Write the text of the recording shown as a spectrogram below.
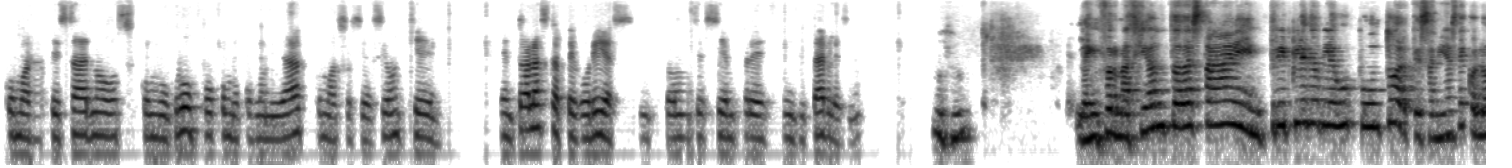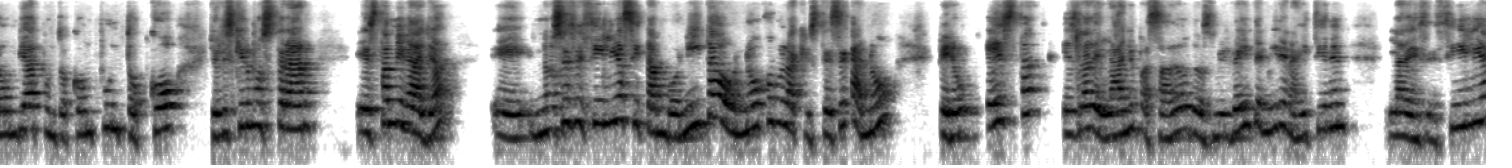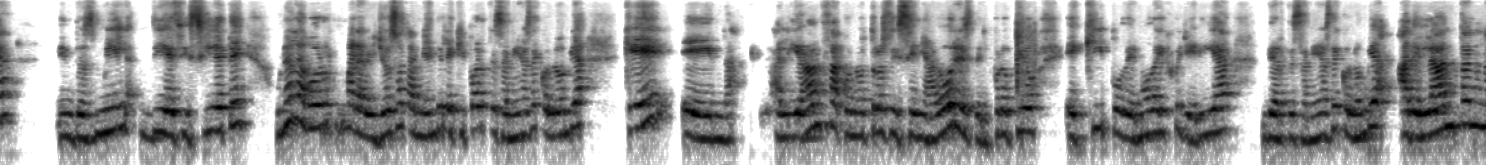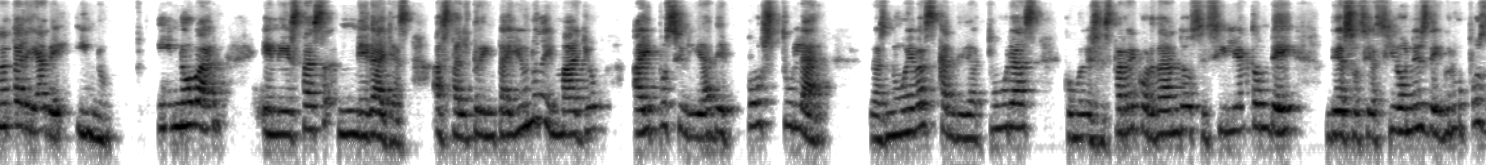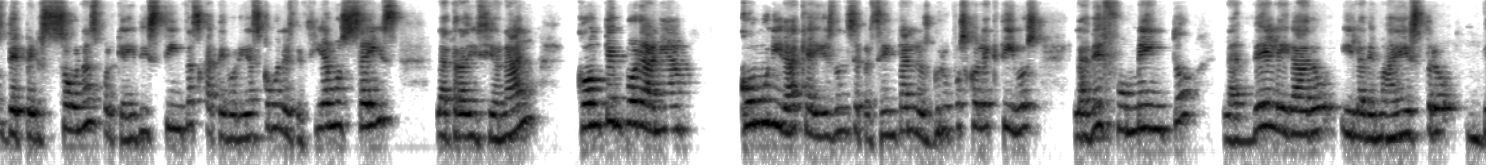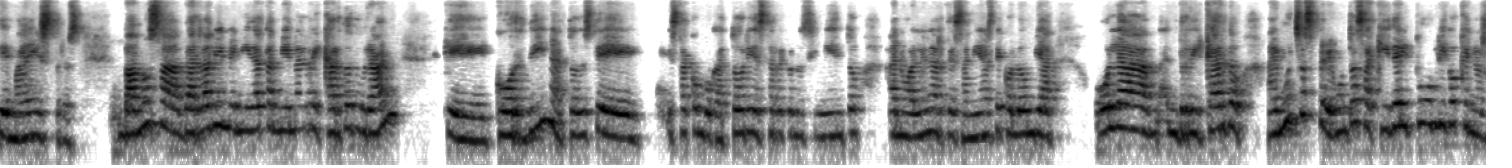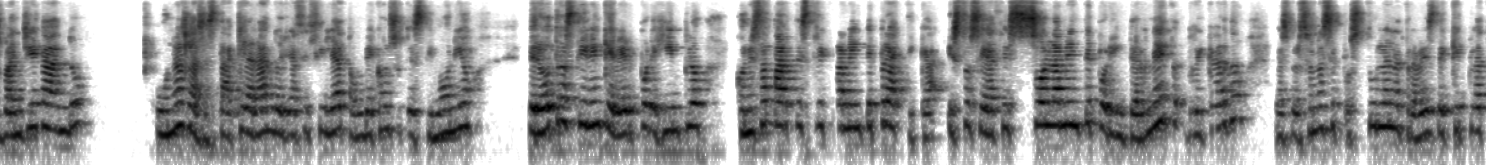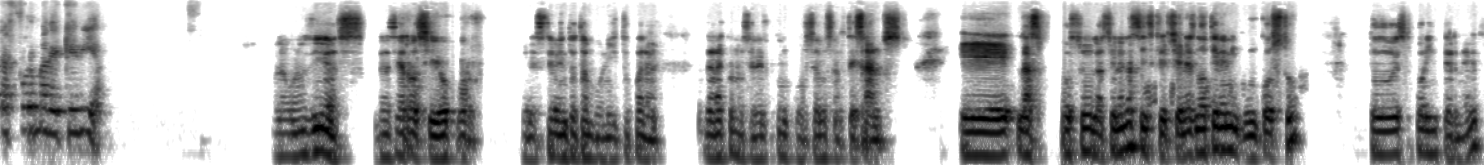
como artesanos, como grupo, como comunidad, como asociación, que en todas las categorías. Entonces siempre invitarles, ¿no? La información toda está en www.artesaníasdecolombia.com.co. Yo les quiero mostrar esta medalla. Eh, no sé, Cecilia, si tan bonita o no como la que usted se ganó, pero esta es la del año pasado, 2020. Miren, ahí tienen la de Cecilia en 2017. Una labor maravillosa también del equipo de Artesanías de Colombia que en alianza con otros diseñadores del propio equipo de moda y joyería de Artesanías de Colombia, adelantan una tarea de innovar en estas medallas. Hasta el 31 de mayo hay posibilidad de postular las nuevas candidaturas, como les está recordando Cecilia Tondé, de asociaciones, de grupos, de personas, porque hay distintas categorías, como les decíamos, seis, la tradicional, contemporánea, comunidad, que ahí es donde se presentan los grupos colectivos, la de fomento, la de legado y la de maestro de maestros. Vamos a dar la bienvenida también a Ricardo Durán, que coordina todo este esta convocatoria, este reconocimiento anual en Artesanías de Colombia. Hola, Ricardo. Hay muchas preguntas aquí del público que nos van llegando. Unas las está aclarando ya Cecilia Tombe con su testimonio, pero otras tienen que ver, por ejemplo, con esa parte estrictamente práctica. Esto se hace solamente por internet, Ricardo. Las personas se postulan a través de qué plataforma, de qué día. Hola, buenos días. Gracias, Rocío, por, este evento tan bonito para dar a conocer el concurso de los artesanos. Eh, las postulaciones, las inscripciones no tienen ningún costo. Todo es por internet.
